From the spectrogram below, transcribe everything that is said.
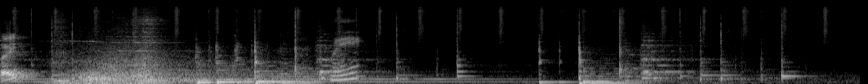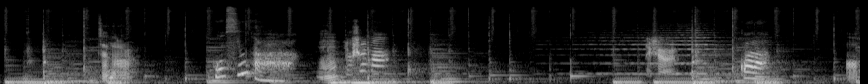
喂，喂，在哪儿？公司呢？嗯，有事吗？没事儿。挂了。哦。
